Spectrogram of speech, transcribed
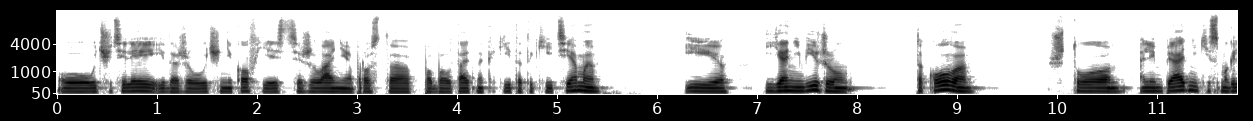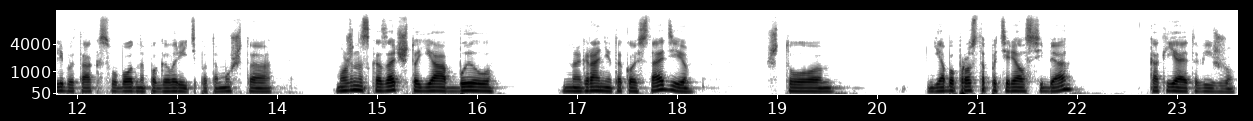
у учителей и даже у учеников есть желание просто поболтать на какие-то такие темы. И я не вижу такого, что олимпиадники смогли бы так свободно поговорить, потому что можно сказать, что я был на грани такой стадии, что я бы просто потерял себя, как я это вижу,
